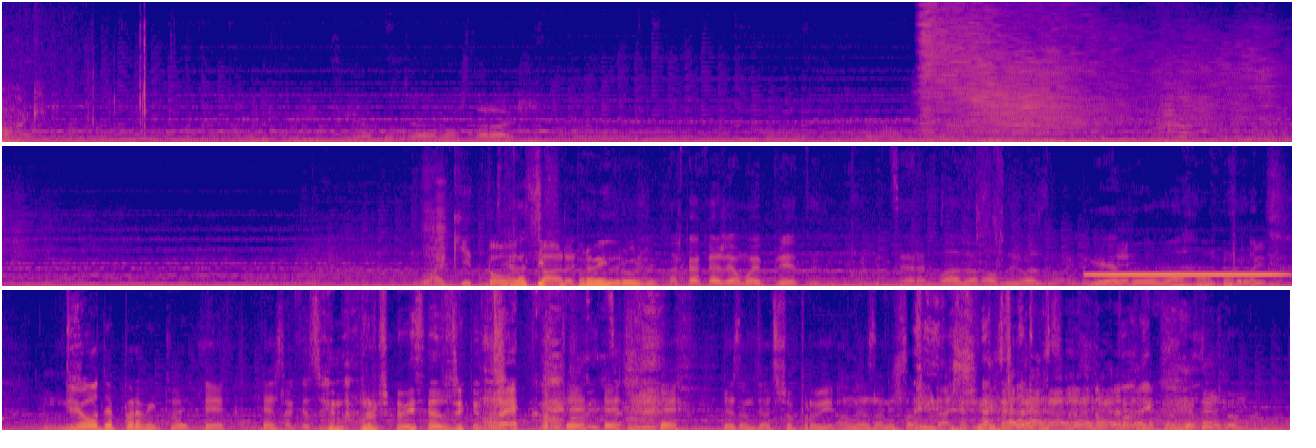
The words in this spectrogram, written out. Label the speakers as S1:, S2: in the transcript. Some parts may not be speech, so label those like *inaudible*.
S1: mrak. Laki to,
S2: Kada si prvi druži?
S3: Znaš kako kaže moj prijatelj? Kibicere, hladan, odliva znoj.
S2: Jebo, malo. Prvi. Gdje ode prvi čovjek?
S1: E, ja sam...
S3: Čak da sam vidio živi preko
S1: e, e
S3: ja
S1: e, znam da otišao prvi, ali ne znam ni šta mi daći. *laughs*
